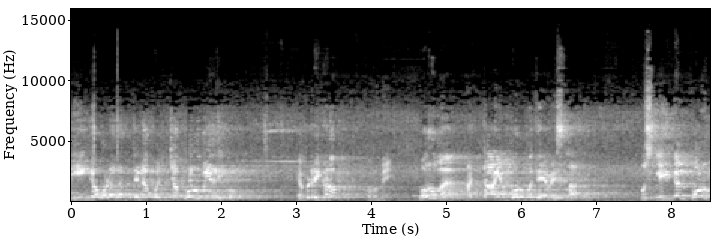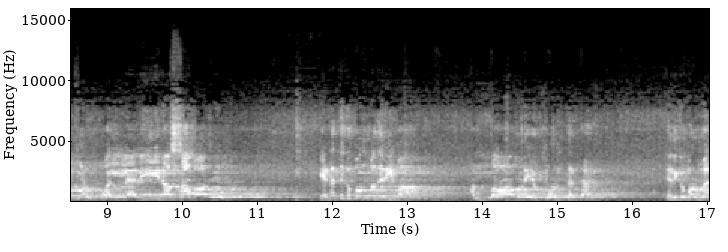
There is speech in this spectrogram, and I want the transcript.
நீங்க உலகத்துல கொஞ்சம் பொறுமையா இருக்கும் எப்படி இருக்கணும் பொறுமை பொறுமை கட்டாயம் பொறுமை தேவை இஸ்லாம் முஸ்லீம்கள் பொறுக்கணும் வல்லதீன சபரு என்னத்துக்கு பொறுமை தெரியுமா அல்லாஹுடைய பொருத்தத்தை எதுக்கு பொறுமை?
